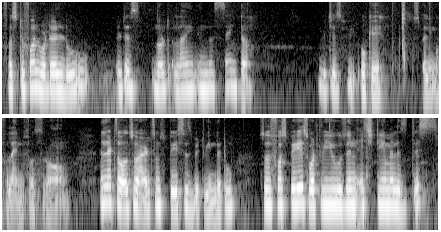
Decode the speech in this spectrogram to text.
first of all what I'll do it is not aligned in the center which is okay spelling of a line was wrong. And let's also add some spaces between the two. So for space what we use in HTML is this.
